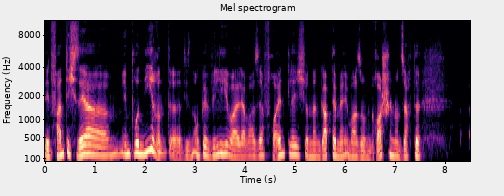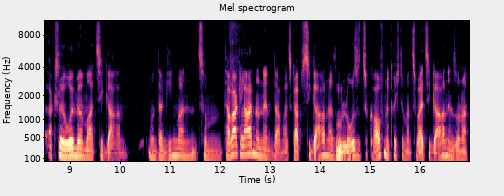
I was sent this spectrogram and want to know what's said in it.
Den fand ich sehr ähm, imponierend, äh, diesen Onkel Willi, weil der war sehr freundlich und dann gab der mir immer so einen Groschen und sagte, Axel, hol mir mal Zigarren. Und dann ging man zum Tabakladen und dann, damals gab es Zigarren, also mhm. lose zu kaufen. Da kriegte man zwei Zigarren in so einer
